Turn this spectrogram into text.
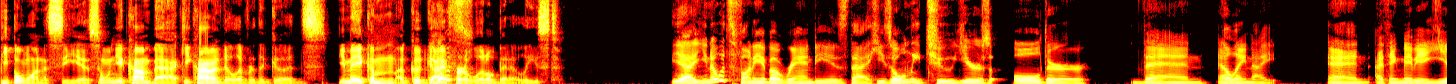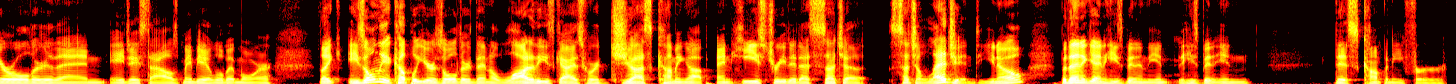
people want to see you. So when you come back, you kind of deliver the goods. You make him a good guy you know for a little bit at least. Yeah, you know what's funny about Randy is that he's only two years older than LA Knight. And I think maybe a year older than AJ Styles, maybe a little bit more. Like he's only a couple years older than a lot of these guys who are just coming up, and he's treated as such a such a legend, you know. But then again, he's been in the he's been in this company for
